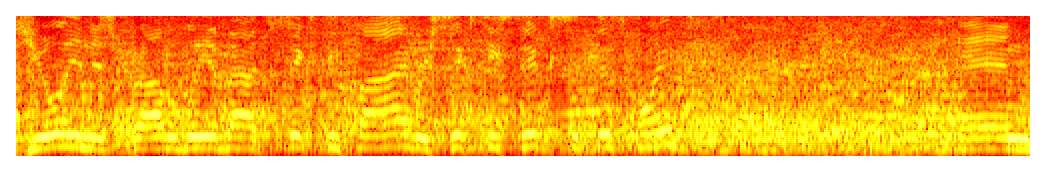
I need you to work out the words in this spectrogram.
Julian is probably about 65 or 66 at this point. And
